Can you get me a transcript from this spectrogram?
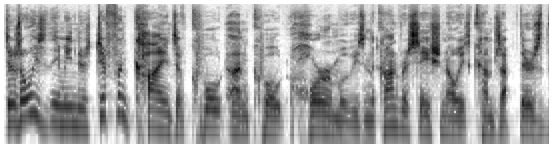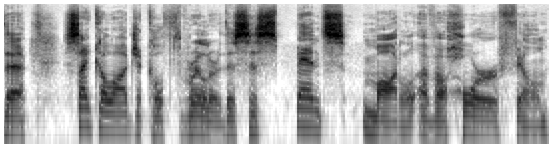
there's always, I mean, there's different kinds of quote unquote horror movies, and the conversation always comes up. There's the psychological thriller, the suspense model of a horror film,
